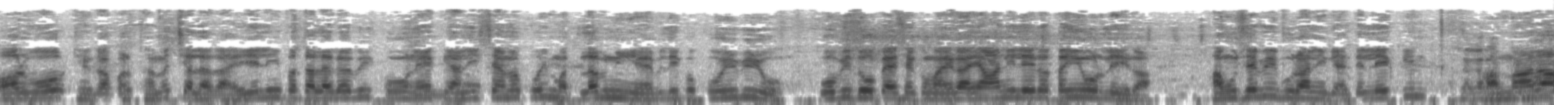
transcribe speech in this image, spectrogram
और वो ठेका प्रथा में चला गया। ये नहीं पता लगा भी कौन है क्या नहीं इससे हमें कोई मतलब नहीं है। देखो कोई भी हो वो भी दो पैसे कमाएगा यहाँ नहीं लेगा कहीं और लेगा। हम उसे भी बुरा नहीं कहते लेकिन अच्छा, हमारा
